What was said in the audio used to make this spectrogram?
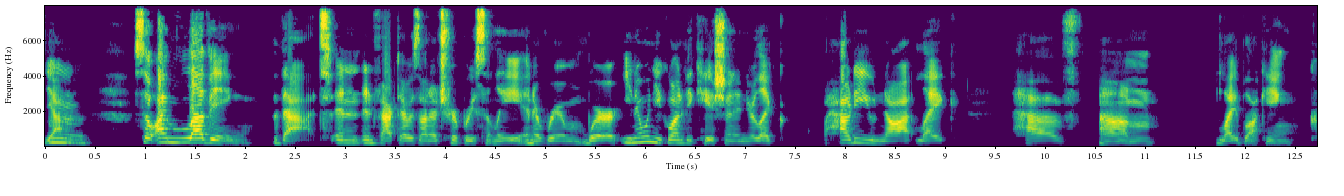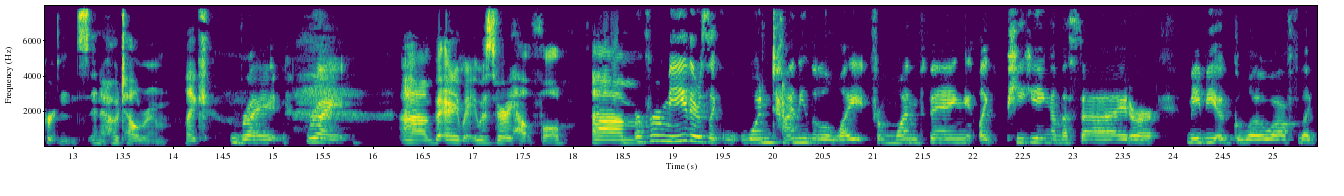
Yeah. Mm. So I'm loving that. And in fact, I was on a trip recently in a room where, you know, when you go on vacation and you're like, how do you not like have um light blocking curtains in a hotel room? Like, Right, right. Um, but anyway, it was very helpful. Um, Or for me, there's like one tiny little light from one thing, like peeking on the side, or maybe a glow off like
